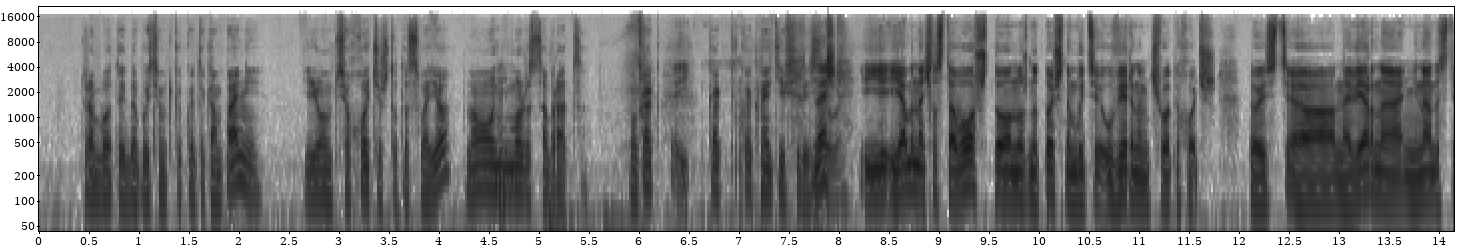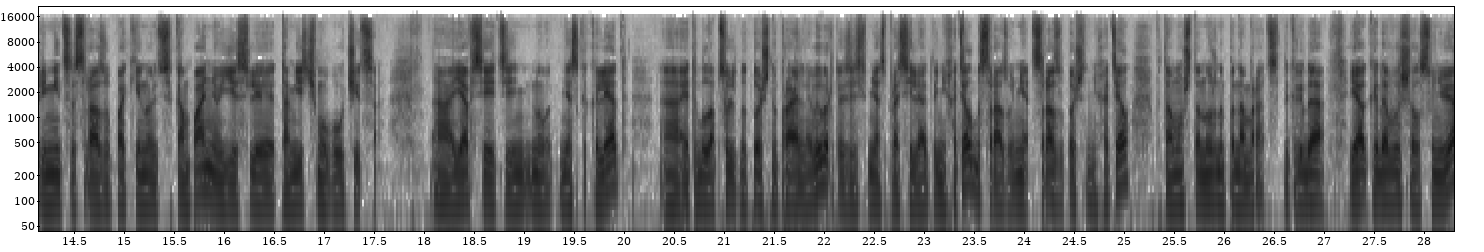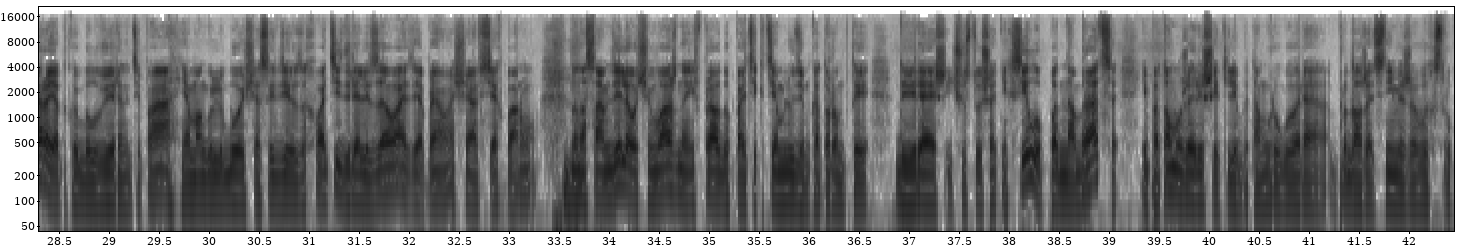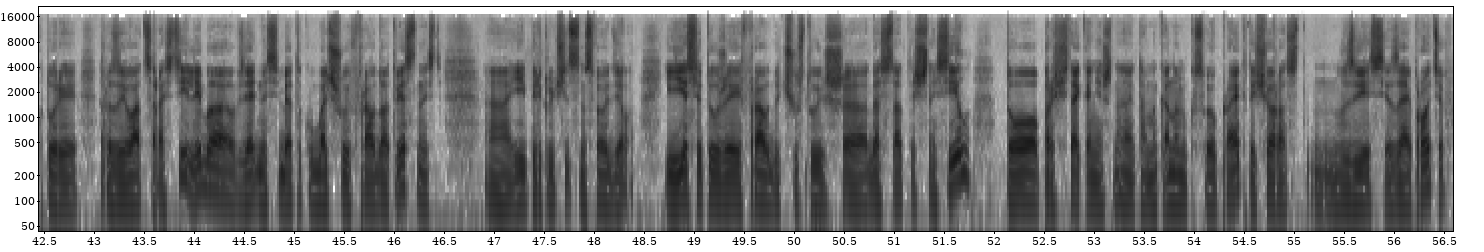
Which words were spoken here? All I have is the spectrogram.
работает, допустим, в какой-то компании, и он все хочет что-то свое, но он mm-hmm. не может собраться. Ну, как, как, как найти в себе Знаешь, силы? я бы начал с того, что нужно точно быть уверенным, чего ты хочешь. То есть, э, наверное, не надо стремиться сразу покинуть компанию, если там есть чему поучиться. А, я все эти, ну, вот несколько лет, э, это был абсолютно точно правильный выбор. То есть, если меня спросили, а ты не хотел бы сразу? Нет, сразу точно не хотел, потому что нужно подобраться. Ты когда, я когда вышел с универа, я такой был уверен, типа, а, я могу любую сейчас идею захватить, реализовать, я прям вообще всех порву. Но на самом деле очень важно и вправду пойти к тем людям, которым ты доверяешь и чувствуешь от них силу, поднабраться и потом уже решить, либо там, грубо говоря, продолжать с ними же в их структуре развиваться, расти, либо взять на себя такую большую вправду ответственность э, и переключиться на свое дело. И если ты уже и вправду чувствуешь э, достаточно сил, то просчитай, конечно, там экономику своего проекта, еще раз взвесь все за и против.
